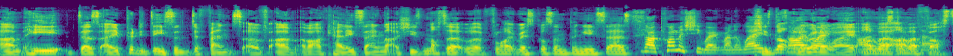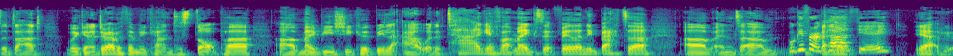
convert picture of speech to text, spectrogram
um, he does a pretty decent defense of um, of R. Kelly, saying that she's not a, a flight risk or something. He says So I promise she won't run away. she's not going to run away. I'm a I'm a her. foster dad. We're going to do everything we can to stop her. Uh, maybe she could be let out with a tag if that makes it feel any better. Um, and um, We'll give her a curfew. Yeah,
